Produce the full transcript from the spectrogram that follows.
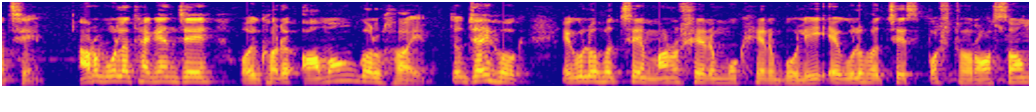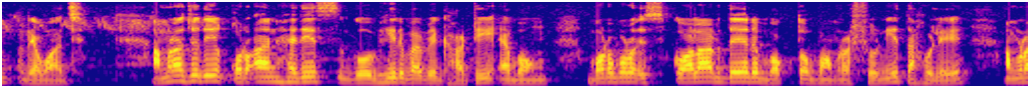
আছে। আরও বলে থাকেন যে, ওই ঘরে অমঙ্গল হয়। তো যাই হোক, এগুলো হচ্ছে মানুষের মুখের বলি, এগুলো হচ্ছে স্পষ্ট রসম রেওয়াজ। আমরা যদি কোরআন, হাদিস গভীরভাবে ঘাঁটি এবং বড় বড় স্কলারদের বক্তব্য আমরা শুনি, তাহলে আমরা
